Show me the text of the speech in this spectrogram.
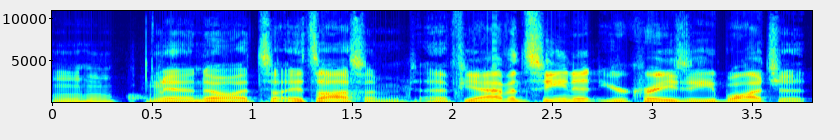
Mm-hmm. Yeah, no, it's it's awesome. If you haven't seen it, you're crazy. Watch it.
